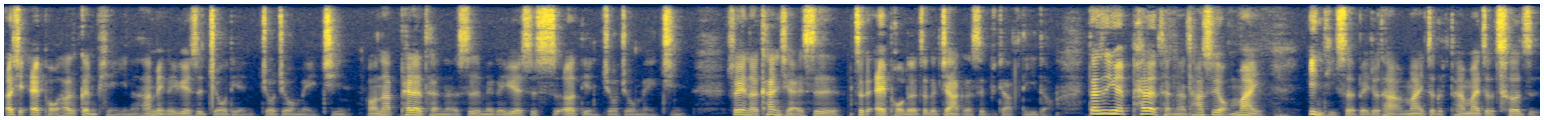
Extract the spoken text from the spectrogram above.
而且 Apple 它是更便宜的，它每个月是九点九九美金，好，那 Peloton 呢是每个月是十二点九九美金，所以呢看起来是这个 Apple 的这个价格是比较低的，但是因为 Peloton 呢它是有卖硬体设备，就它有卖这个，它有卖这个车子。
